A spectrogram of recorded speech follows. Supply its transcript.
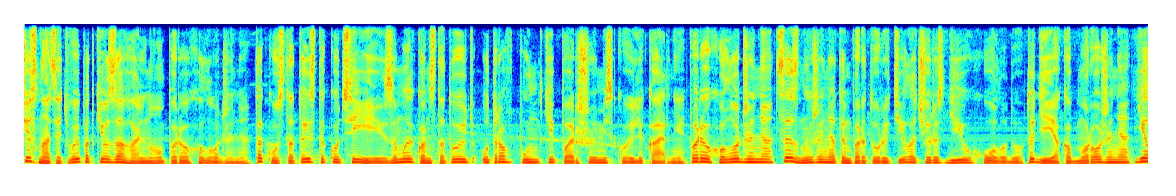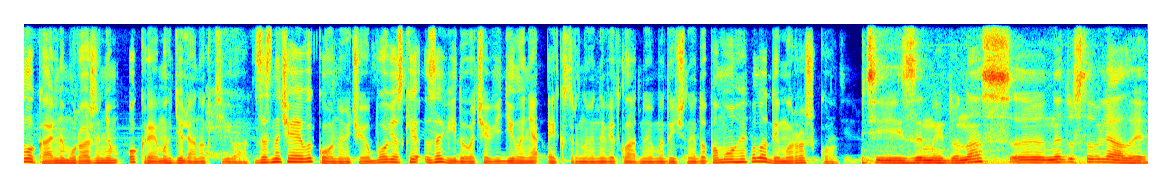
16 випадків загального переохолодження. Таку статистику цієї зими констатують у травпункті першої міської лікарні. Переохолодження це зниження температури тіла через дію холоду, тоді як обмороження є локальним ураженням окремих ділянок тіла. Зазначає виконуючий обов'язки завідувача відділення екстреної невідкладної медичної допомоги Володимир Рожко. Цієї зими до нас е, не доставляли,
